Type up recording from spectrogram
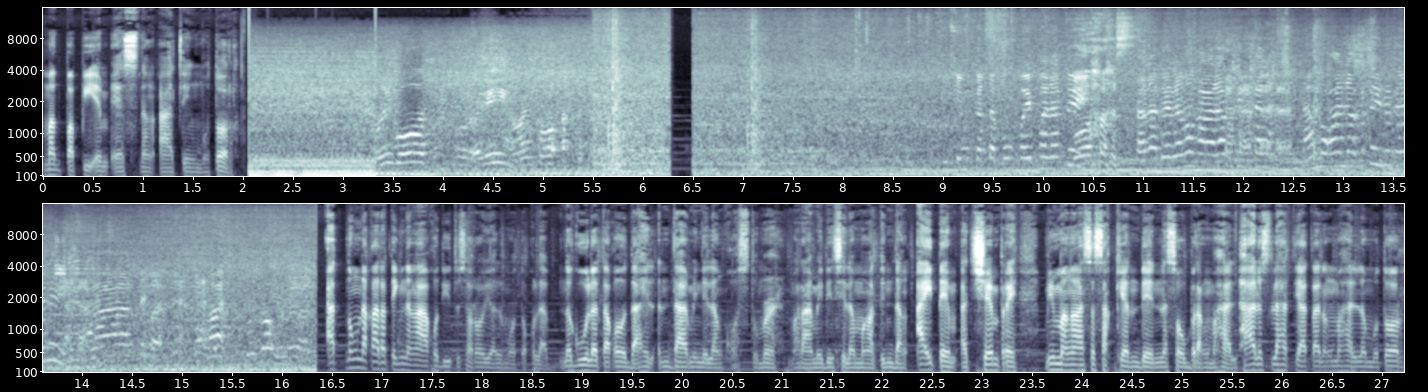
magpa-PMS ng ating motor. Morning, boss. Morning. Morning po. Yung katabumpay pala to eh. Boss. Talaga naman, kala ko kita. Namukha lang kita yung ano eh. Ah, tutok. At nung nakarating na nga ako dito sa Royal Moto Club, nagulat ako dahil ang dami nilang customer. Marami din silang mga tindang item at syempre may mga sasakyan din na sobrang mahal. Halos lahat yata ng mahal na motor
